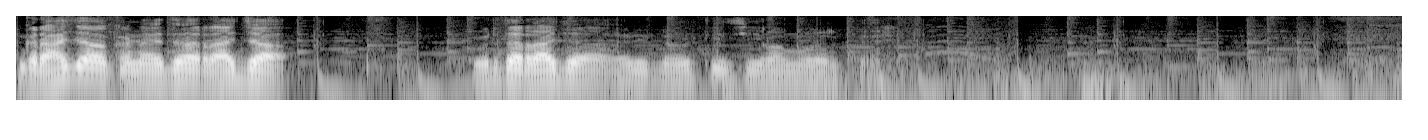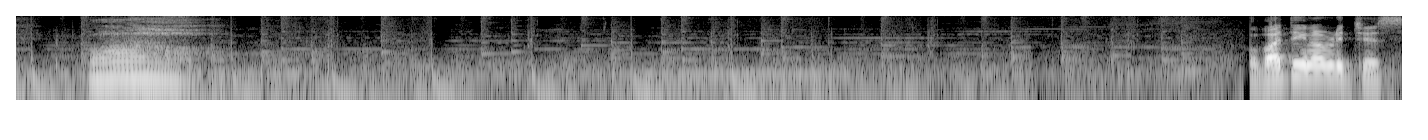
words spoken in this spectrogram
இங்கே ராஜா உக்கான இதுதான் ராஜா. இவர் ராஜா அப்படி நவுத்தி வச்சிக்கலாம் போல இருக்கு. வா இப்போ பார்த்தீங்கன்னா அப்படி செஸ்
